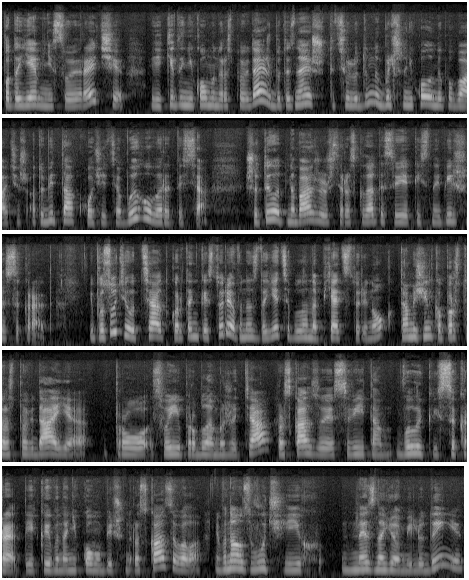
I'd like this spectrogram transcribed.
потаємні свої речі, які ти нікому не розповідаєш, бо ти знаєш, що ти цю людину більше ніколи не побачиш. А тобі так хочеться виговоритися, що ти от наважуєшся розказати свій якийсь найбільший секрет. І по суті, от ця от коротенька історія, вона здається, була на 5 сторінок. Там жінка просто розповідає про свої проблеми життя, розказує свій там великий секрет, який вона нікому більше не розказувала. Вона озвучує їх незнайомій людині,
